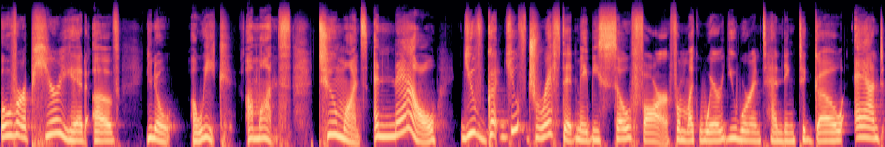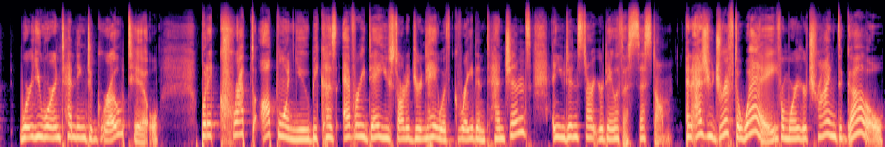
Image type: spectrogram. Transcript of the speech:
over a period of, you know, a week, a month, two months. And now you've got you've drifted maybe so far from like where you were intending to go and where you were intending to grow to. But it crept up on you because every day you started your day with great intentions and you didn't start your day with a system. And as you drift away from where you're trying to go,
